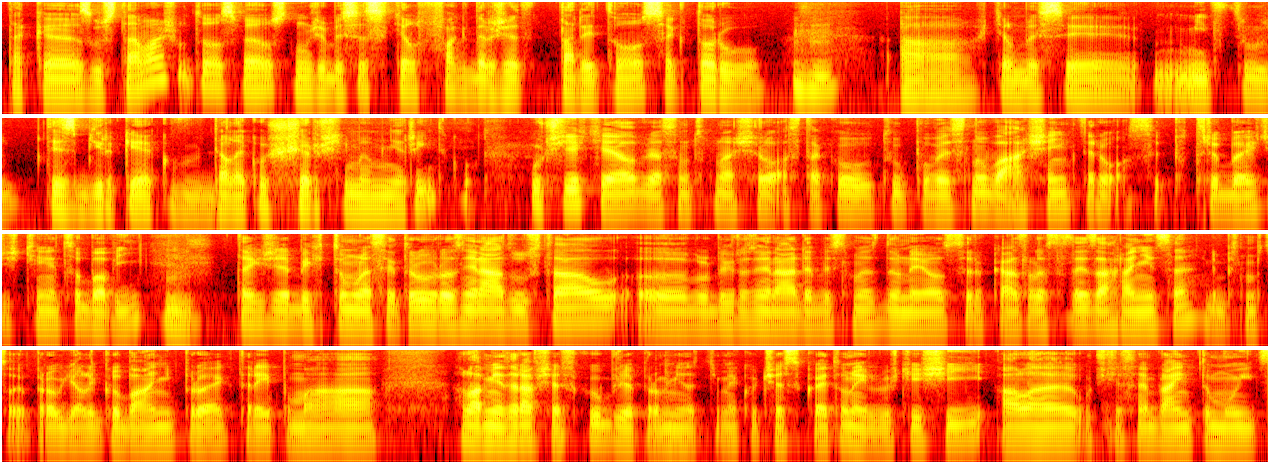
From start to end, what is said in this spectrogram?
Tak eh, zůstáváš u toho svého snu, že by se chtěl fakt držet tady toho sektoru mm-hmm a chtěl by si mít tu, ty sbírky jako v daleko širším měřítku? Určitě chtěl, protože jsem tam našel asi takovou tu pověstnou vášeň, kterou asi potřebuješ, když tě něco baví. Hmm. Takže bych v tomhle sektoru hrozně rád zůstal. Eh, byl bych hrozně rád, kdybychom z Donio se dokázali dostat za hranice, kdybychom to opravdu udělali globální projekt, který pomáhá hlavně teda v Česku, protože pro mě zatím jako Česko je to nejdůležitější, ale určitě se nebrání tomu jít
